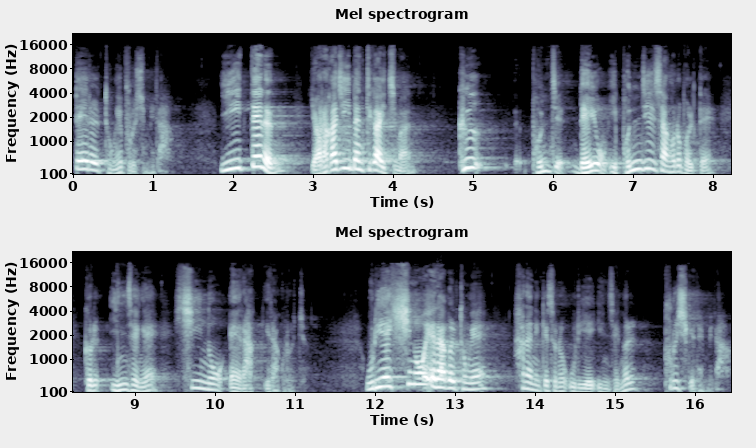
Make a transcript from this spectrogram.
때를 통해 부르십니다. 이 때는 여러 가지 이벤트가 있지만 그 본질, 내용, 이 본질상으로 볼 때 그걸 인생의 희노애락이라고 그러죠. 우리의 희노애락을 통해 하나님께서는 우리의 인생을 부르시게 됩니다.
